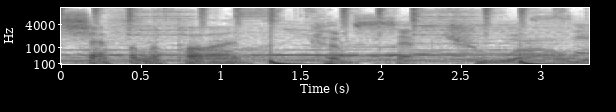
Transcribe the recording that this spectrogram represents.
hyperdimensional cephalopod. Conceptuality.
